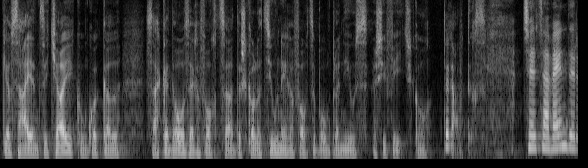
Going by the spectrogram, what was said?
che saien se chai con quel sacca dos era forza de scolazione era forza bon planius a schifetsch co der Autors. Čelca vendar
